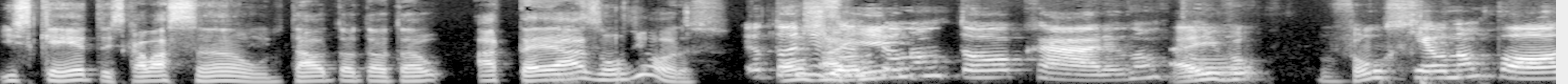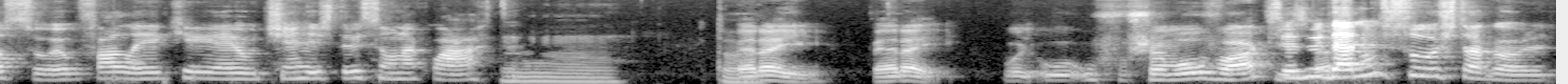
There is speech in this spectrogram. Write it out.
Esquenta, escalação, tal, tal, tal, tal, até às 11 horas. Eu tô dizendo horas. que eu não tô, cara. Eu não tô. Aí, Vamos... Porque eu não posso. Eu falei que eu tinha restrição na quarta. Hum, tá. Peraí, peraí. O, o, o, chamou o VAR. Vocês me deram um susto agora.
